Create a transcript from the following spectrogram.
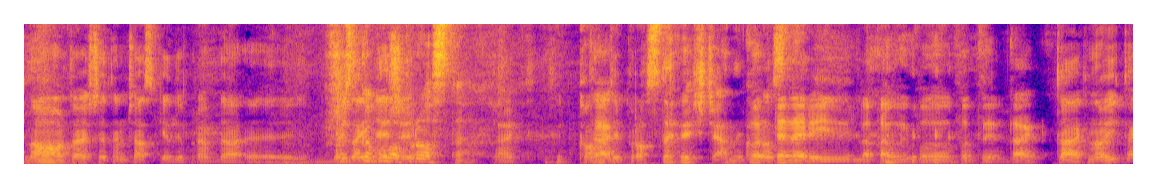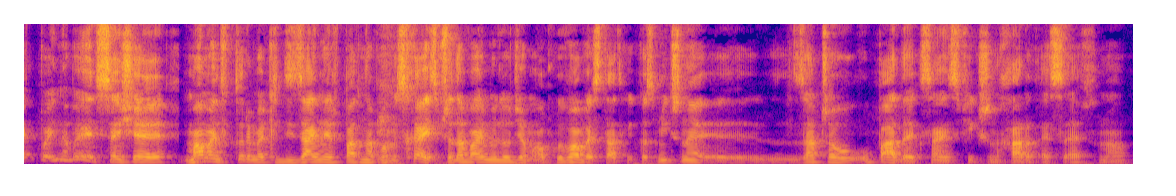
No, to jeszcze ten czas, kiedy, prawda, e, Wszystko designerzy- było proste. Tak, kąty Tak. proste, ściany proste. Kontenery latały po, po tym, tak? Tak, no i tak powinno być. W sensie, moment, w którym jakiś designer wpadł na pomysł, hej, sprzedawajmy ludziom opływowe statki kosmiczne, yy, zaczął upadek science fiction, hard SF, no.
